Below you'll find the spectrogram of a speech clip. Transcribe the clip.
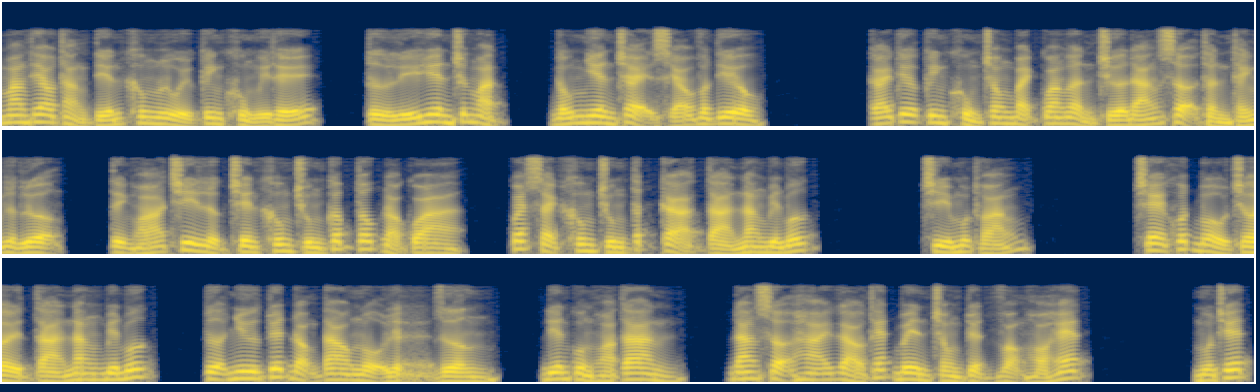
mang theo thẳng tiến không lùi kinh khủng ý thế, từ lý hiên trước mặt, đống nhiên chạy xéo vân tiêu. Cái kia kinh khủng trong bạch quang ẩn chứa đáng sợ thần thánh lực lượng, tịnh hóa chi lực trên không trung cấp tốc đảo qua, quét sạch không trung tất cả tà năng biến bức. Chỉ một thoáng, che khuất bầu trời tà năng biến bức, tựa như tuyết động tao nộ liệt dương, điên cuồng hòa tan, đang sợ hãi gào thét bên trong tuyệt vọng hò hét. Muốn chết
